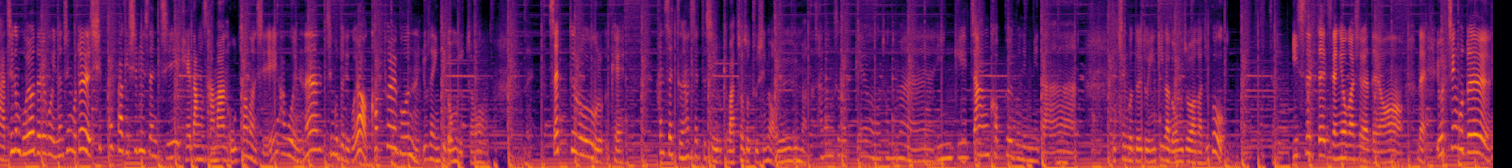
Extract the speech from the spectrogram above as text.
자, 지금 보여드리고 있는 친구들 10 곱하기 11cm 개당 45,000원씩 하고 있는 친구들이고요. 커플분 요새 인기 너무 좋죠. 네, 세트로 이렇게 한 세트 한 세트씩 이렇게 맞춰서 두시면 얼마나 사랑스럽게요. 정말 인기 짱 커플분입니다. 이 친구들도 인기가 너무 좋아가지고 있을 때 쟁여가셔야 돼요. 네, 이 친구들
